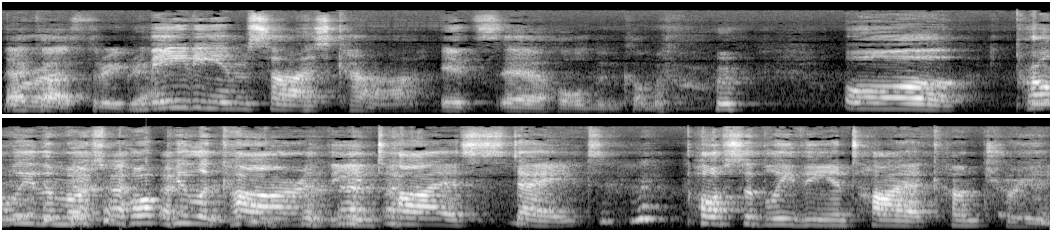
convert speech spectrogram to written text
That Or car is three grand. Medium-sized car, It's a Holden Commodore. or probably the most popular car in the entire state, possibly the entire country.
